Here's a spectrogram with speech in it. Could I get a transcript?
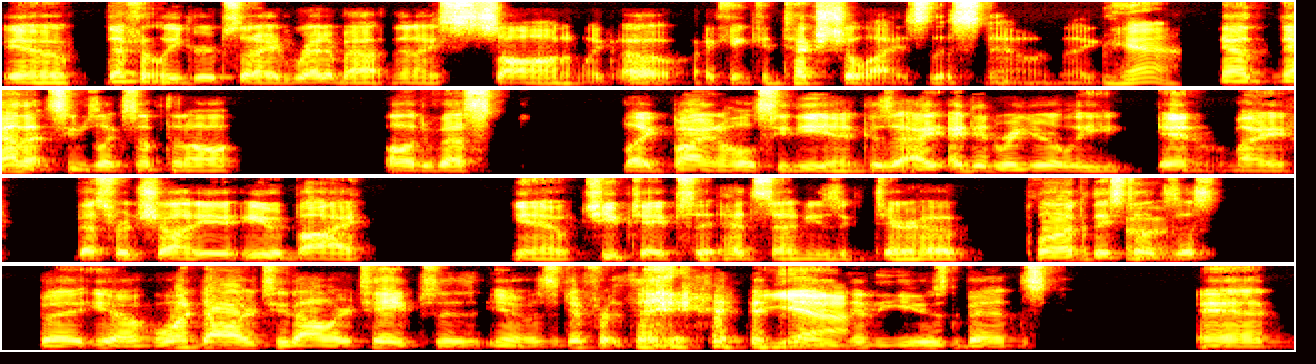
you know, definitely groups that I'd read about and then I saw, and I'm like, oh, I can contextualize this now. And like yeah now, now that seems like something I'll I'll invest like buying a whole CD in because I I did regularly in my best friend Sean. He, he would buy, you know, cheap tapes at Headstone Music and Terre Haute. Plug, they still Uh, exist. But you know, one dollar, two dollar tapes is you know is a different thing. than Yeah. in the used bins. And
